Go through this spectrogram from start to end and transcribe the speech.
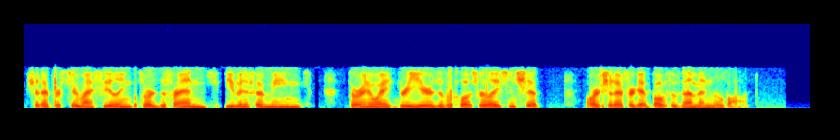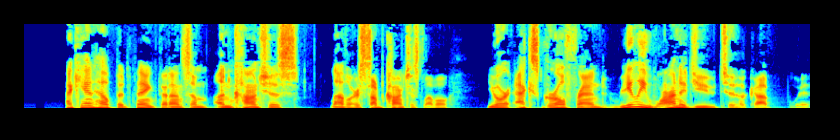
Should I pursue my feelings towards the friends, even if it means throwing away three years of a close relationship? Or should I forget both of them and move on? I can't help but think that on some unconscious level or subconscious level, your ex girlfriend really wanted you to hook up with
